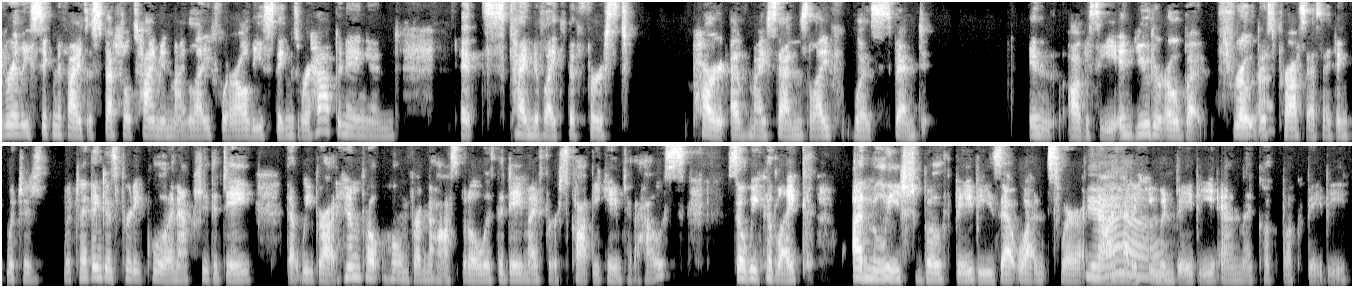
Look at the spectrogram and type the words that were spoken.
it really signifies a special time in my life where all these things were happening. And it's kind of like the first part of my son's life was spent in obviously in utero but throughout yeah. this process i think which is which i think is pretty cool and actually the day that we brought him pro- home from the hospital was the day my first copy came to the house so we could like unleash both babies at once where yeah. now i had a human baby and my cookbook baby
